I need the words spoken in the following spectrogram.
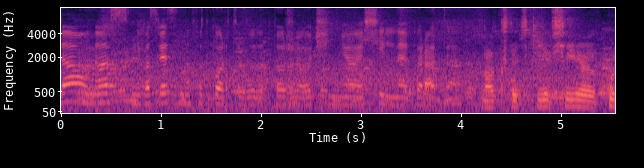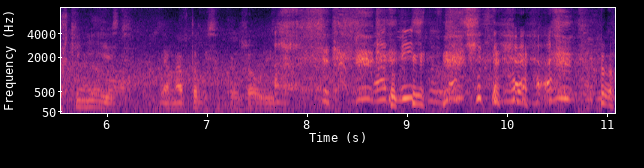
да, у нас непосредственно в фудкорте будут тоже очень э, сильные операторы. Ну, вот, кстати, KFC в Пушкине есть. Я на автобусе проезжал. Отлично, значит.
